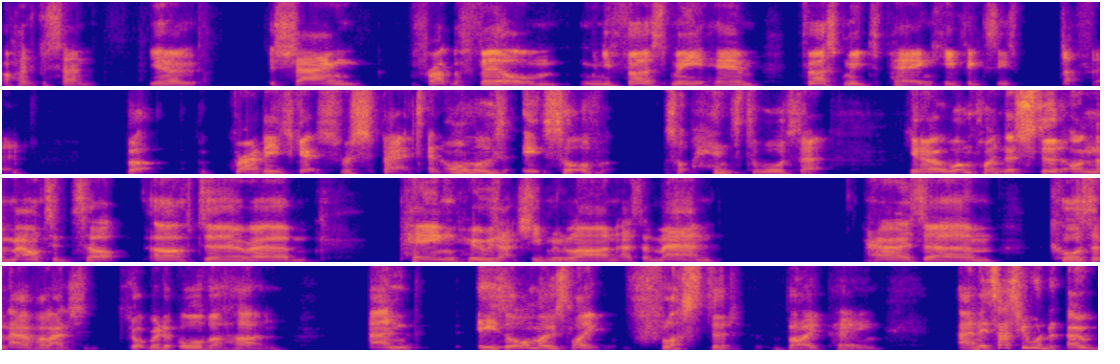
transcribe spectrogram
100% you know shang throughout the film when you first meet him first meets ping he thinks he's nothing. But gradually gets respect and almost it sort of sort of hints towards that you know at one point they stood on the mountaintop after um ping who's actually mulan as a man has um caused an avalanche, got rid of all the Hun, and he's almost like flustered by Ping, and it's actually a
